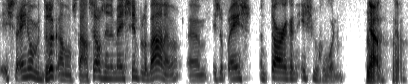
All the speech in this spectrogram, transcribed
is er enorme druk aan ontstaan. Zelfs in de meest simpele banen um, is opeens een target een issue geworden. Ja, ja.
